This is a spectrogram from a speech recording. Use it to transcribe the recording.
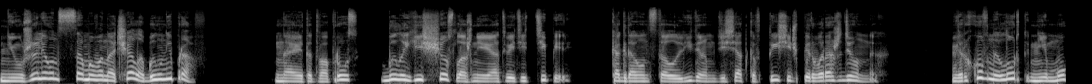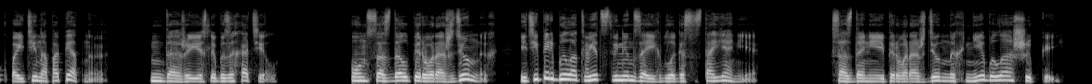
Неужели он с самого начала был неправ? На этот вопрос было еще сложнее ответить теперь, когда он стал лидером десятков тысяч перворожденных. Верховный лорд не мог пойти на попятную, даже если бы захотел. Он создал перворожденных и теперь был ответственен за их благосостояние. Создание перворожденных не было ошибкой.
